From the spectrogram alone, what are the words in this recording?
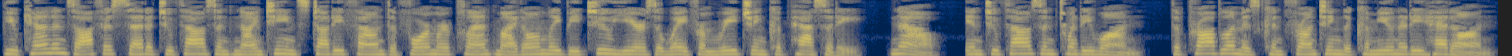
Buchanan's office said a 2019 study found the former plant might only be two years away from reaching capacity. Now, in 2021, the problem is confronting the community head-on.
